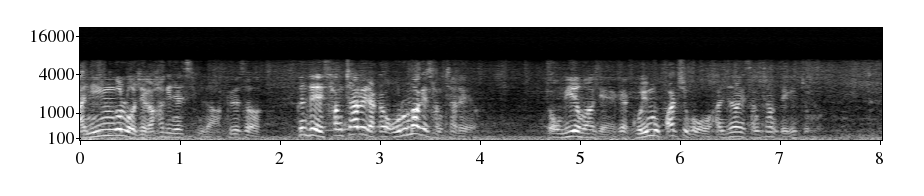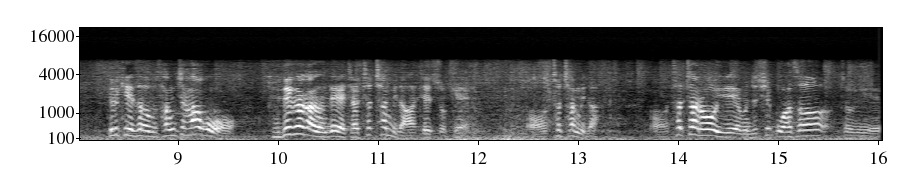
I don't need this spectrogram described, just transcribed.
아닌 걸로 제가 확인했습니다. 그래서 근데 상차를 약간 오르막에 상차를 해요. 좀 위험하게. 그냥 고인목 빠지고 안전하게 상차하면 되겠죠 뭐. 그렇게 해서 상차하고 두 대가 가는데 제가 첫 차입니다. 제주 쪽에. 어, 첫 차입니다. 어, 첫 차로 이제 먼저 싣고 와서 저기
